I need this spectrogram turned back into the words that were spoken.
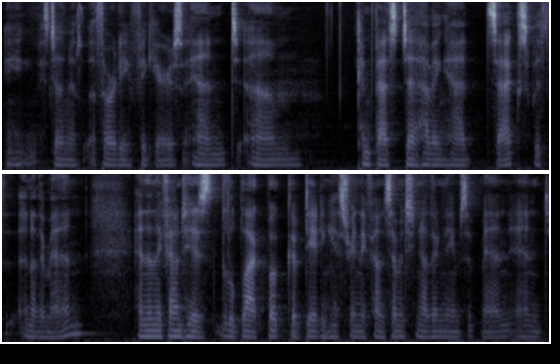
he was dealing with authority figures and um, confessed to having had sex with another man. And then they found his little black book of dating history and they found 17 other names of men. And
